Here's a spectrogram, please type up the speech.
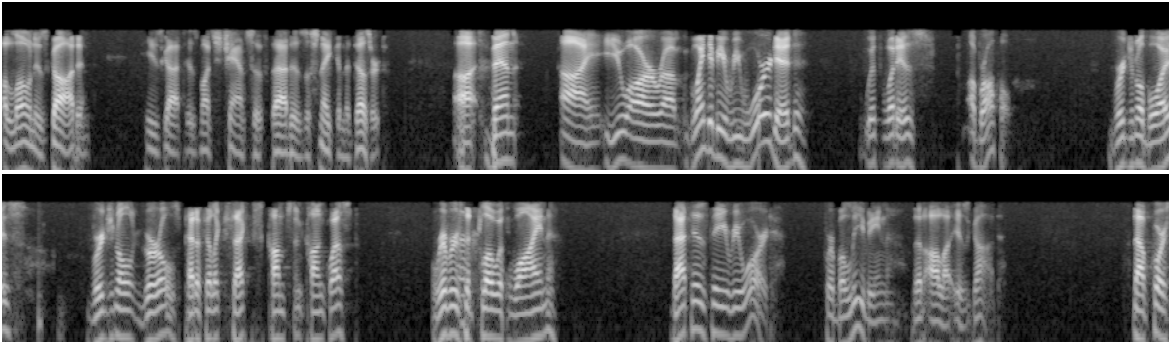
alone is God, and He's got as much chance of that as a snake in the desert. Uh, then uh, you are uh, going to be rewarded with what is a brothel. Virginal boys, virginal girls, pedophilic sex, constant conquest, rivers that flow with wine, that is the reward for believing that Allah is God. Now, of course,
